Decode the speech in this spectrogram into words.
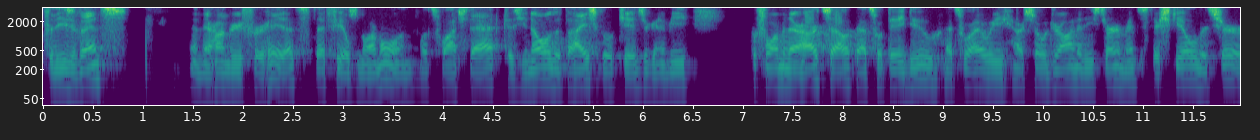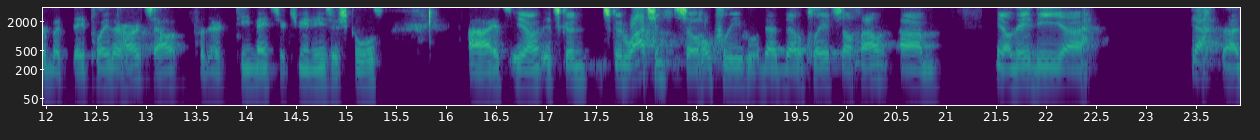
for these events, and they're hungry for hey, that's that feels normal, and let's watch that because you know that the high school kids are going to be performing their hearts out. That's what they do. That's why we are so drawn to these tournaments. They're skilled, it's sure, but they play their hearts out for their teammates, their communities, their schools uh, it's you know it's good it's good watching. So hopefully that that'll play itself out. Um, you know the the uh, yeah uh,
